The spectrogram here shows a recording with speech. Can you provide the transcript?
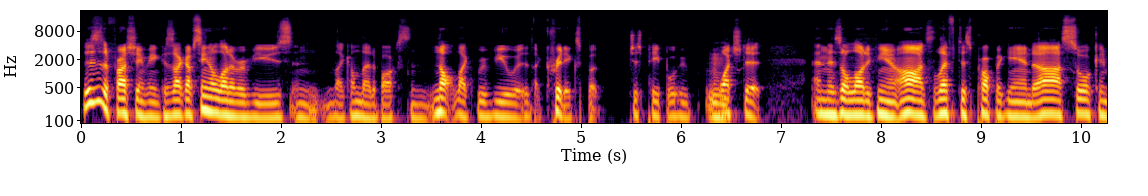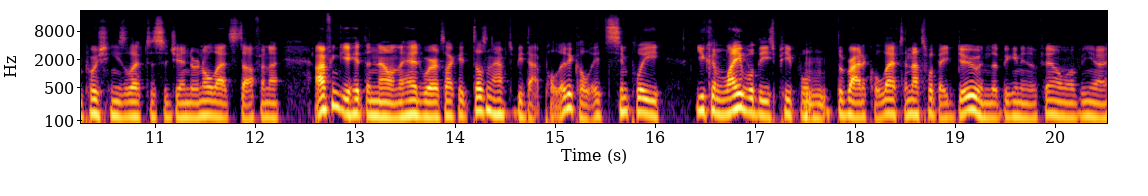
this is a frustrating thing because like I've seen a lot of reviews and like on Letterboxd and not like reviewers like critics, but just people who watched it. And there's a lot of you know, oh, it's leftist propaganda, ah, Sorkin pushing his leftist agenda and all that stuff. And I, I think you hit the nail on the head where it's like it doesn't have to be that political. It's simply you can label these people the radical left, and that's what they do in the beginning of the film. Of you know,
